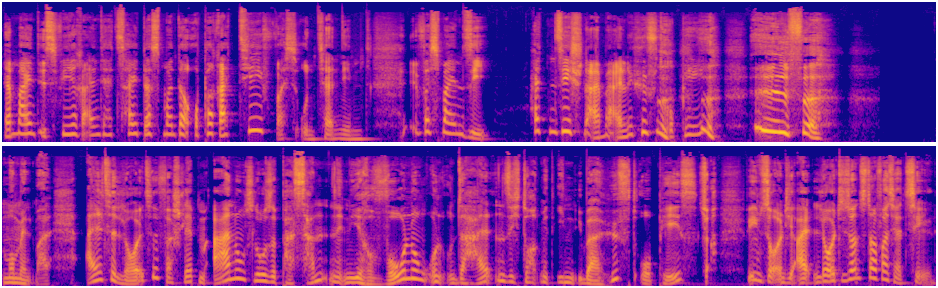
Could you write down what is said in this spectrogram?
Er meint, es wäre an der Zeit, dass man da operativ was unternimmt. Was meinen Sie? Hatten Sie schon einmal eine Hüft-OP? Hilfe! Moment mal, alte Leute verschleppen ahnungslose Passanten in ihre Wohnung und unterhalten sich dort mit ihnen über Hüft-OPs? Tja, wem sollen die alten Leute sonst noch was erzählen?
